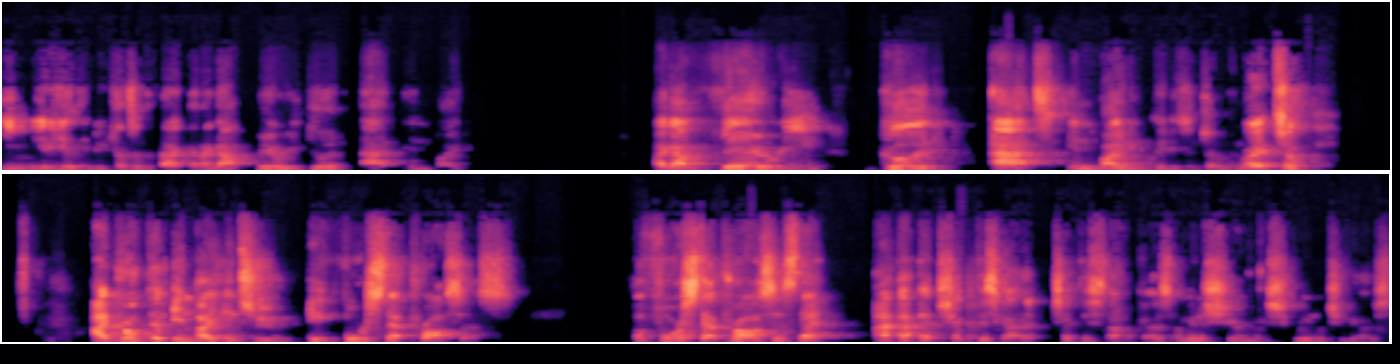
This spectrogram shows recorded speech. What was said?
immediately because of the fact that i got very good at inviting. I got very good at inviting, ladies and gentlemen, right? So I broke the invite into a four step process. A four step process that I, I, check this guy, check this out, guys. I'm gonna share my screen with you guys.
